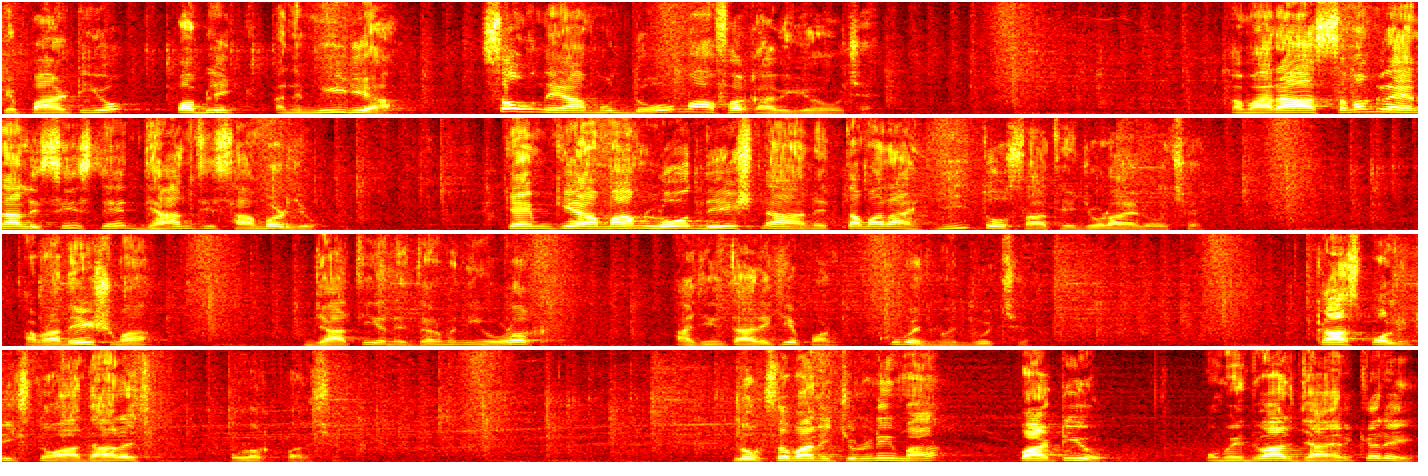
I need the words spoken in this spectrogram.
કે પાર્ટીઓ, પબ્લિક અને મીડિયા સૌને આ મુદ્દો માફક આવી ગયો છે. અમારા સમગ્ર એનાલિસિસને ધ્યાનથી સાંભળજો. કેમ કે આ મામલો દેશના અને તમારા હિતો સાથે જોડાયેલો છે. આપણા દેશમાં જાતિ અને ધર્મની ઓળખ આજની તારીખે પણ ખૂબ જ મજબૂત છે. કાસ્ટ પોલિટિક્સનો આધાર જ ઓળખ પર છે. લોકસભાની ચૂંટણીમાં પાર્ટીઓ ઉમેદવાર જાહેર કરે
